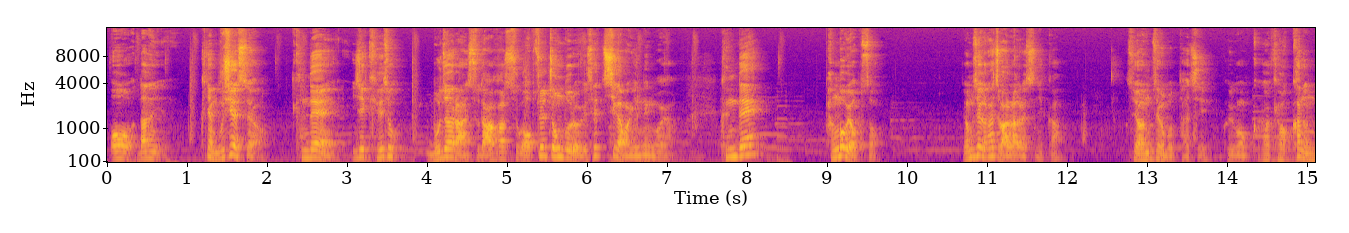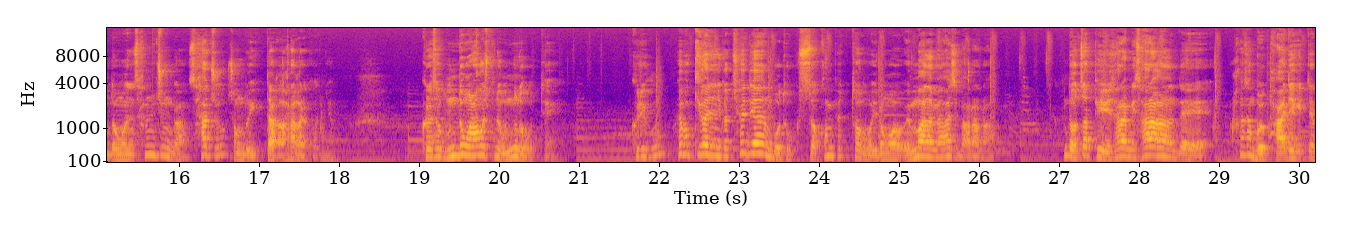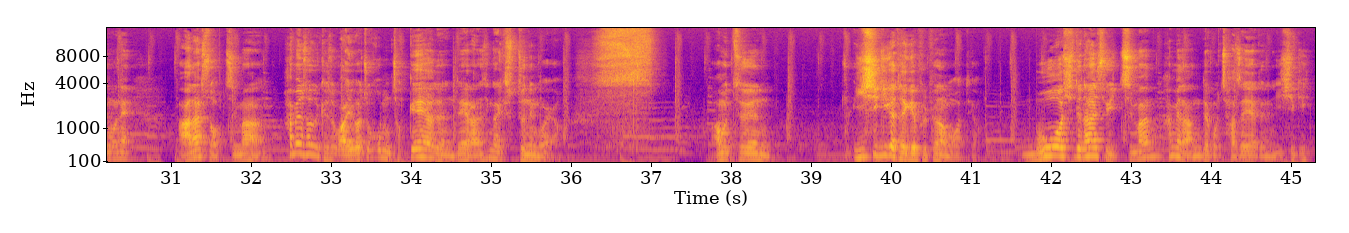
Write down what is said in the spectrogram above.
어 나는 그냥 무시했어요. 근데 이제 계속 모자를 안 쓰고 나갈 수가 없을 정도로 여기 새치가 막 있는 거예요. 근데 방법이 없어. 염색을 하지 말라 그랬으니까. 그래서 염색을 못 하지. 그리고 그 격한 운동은 3주인가 4주 정도 있다가 하라 그랬거든요. 그래서 운동을 하고 싶은데 운동도 못 해. 그리고 회복 기간이니까 최대한 뭐 독서, 컴퓨터 뭐 이런 거 웬만하면 하지 말아라. 근데 어차피 사람이 살아가는데 항상 뭘 봐야 되기 때문에 안 할 순 없지만 하면서도 계속 아 이거 조금 적게 해야 되는데 라는 생각이 계속 드는 거예요. 아무튼 좀 이 시기가 되게 불편한 것 같아요. 무엇이든 할 수 있지만 하면 안 되고 자제해야 되는 이 시기.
